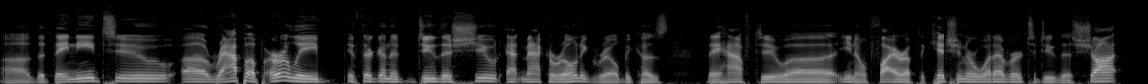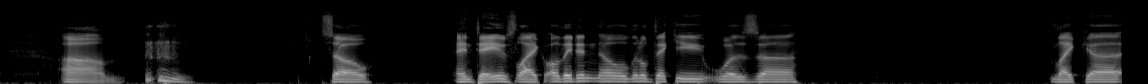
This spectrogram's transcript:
uh, that they need to uh, wrap up early if they're going to do this shoot at Macaroni Grill because they have to, uh, you know, fire up the kitchen or whatever to do this shot. Um, so, and Dave's like, oh, they didn't know Little Dicky was uh, like uh,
